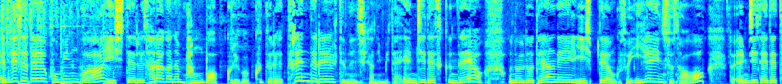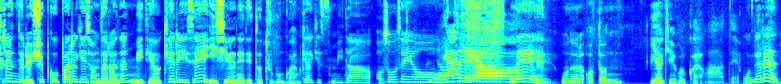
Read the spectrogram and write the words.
MZ세대의 고민과 이 시대를 살아가는 방법, 그리고 그들의 트렌드를 듣는 시간입니다. MZ데스크인데요. 오늘도 대학내일 20대 연구소 이혜인 수석, 또 MZ세대 트렌드를 쉽고 빠르게 전달하는 미디어 Careet의 이시은 에디터 두 분과 함께 하겠습니다. 어서오세요. 안녕하세요. 네. 오늘 어떤 이야기해 볼까요? 아, 네. 오늘은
